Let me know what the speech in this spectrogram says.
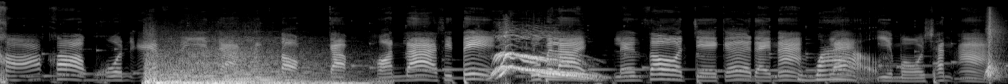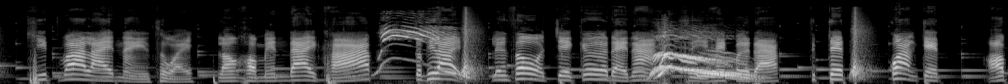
ขอขอบคุณ FC จาก TikTok กับ Honda City ดูไปเลย Lenzo j a g e r d y n a ว้าวและ Emotion Art คิดว่าลายไหนสวย ลองคอมเมนต์ได้ครับจบที่ลาย Lenzo j a g e r d y n a สี Hyper Dark 17 กว้าง 7 ออฟ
